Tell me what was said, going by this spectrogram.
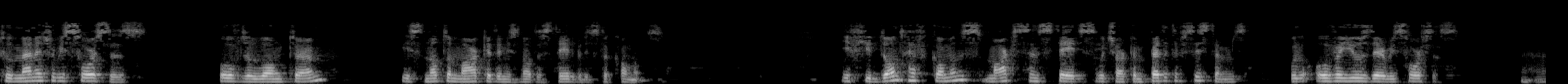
to manage resources over the long term is not a market and is not a state, but it's the commons. If you don't have commons, markets and states, which are competitive systems, will overuse their resources. Uh-huh.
